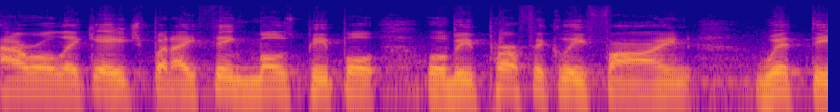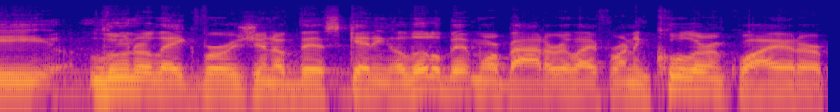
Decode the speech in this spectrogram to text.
Arrow Lake H. But I think most people will be perfectly fine with the Lunar Lake version of this, getting a little bit more battery life, running cooler and quieter,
